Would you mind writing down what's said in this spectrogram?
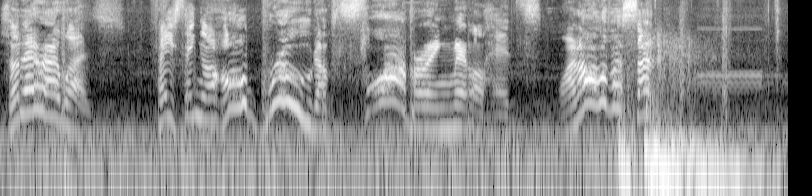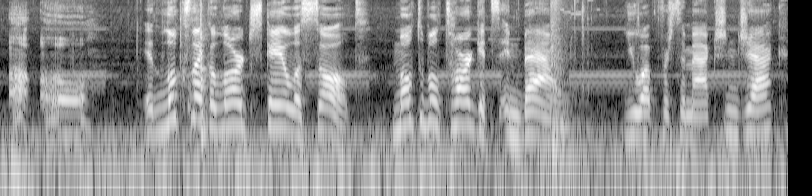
So there I was, facing a whole brood of slobbering metalheads, when all of a sudden... Uh-oh. It looks like a large-scale assault. Multiple targets inbound. You up for some action, Jak?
